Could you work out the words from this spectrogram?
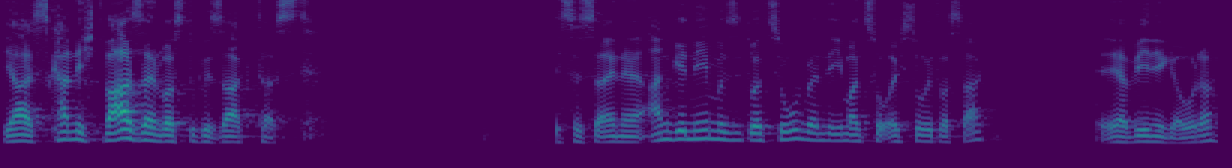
ja, es kann nicht wahr sein, was du gesagt hast. Ist es eine angenehme Situation, wenn jemand zu euch so etwas sagt? Eher weniger, oder?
